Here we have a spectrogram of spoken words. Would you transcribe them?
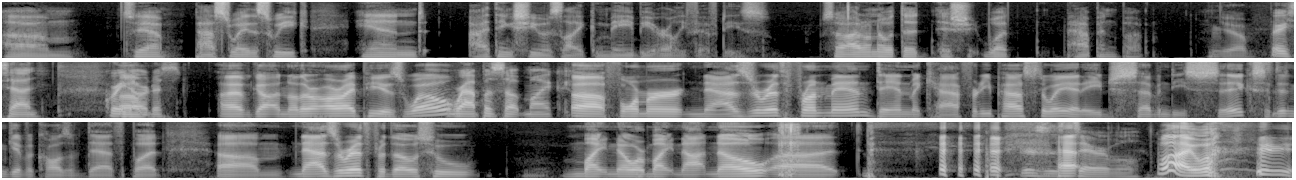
Um, so yeah, passed away this week, and I think she was like maybe early fifties. So I don't know what the issue, what happened, but yeah. very sad great Um, artist I've got another RIP as well. wrap us up Mike Uh, former Nazareth frontman Dan McCafferty passed away at age 76. It didn't give a cause of death, but um, Nazareth, for those who might know or might not know, uh, this is Uh, terrible. why?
